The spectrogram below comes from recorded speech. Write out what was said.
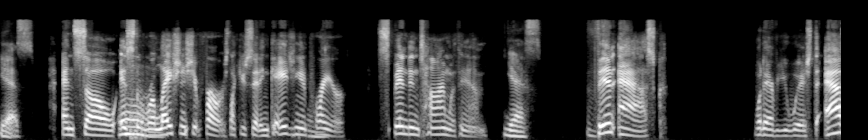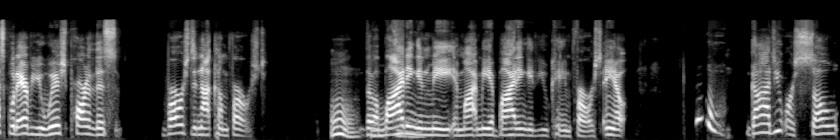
Yes. And so it's the Mm. relationship first, like you said, engaging in Mhm. prayer, spending time with Him, Yes. then ask whatever you wish. The ask whatever you wish part of this verse did not come first. Mm, the mm, abiding mm. in me and my me abiding in you came first. And you know, ooh, God, you are so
